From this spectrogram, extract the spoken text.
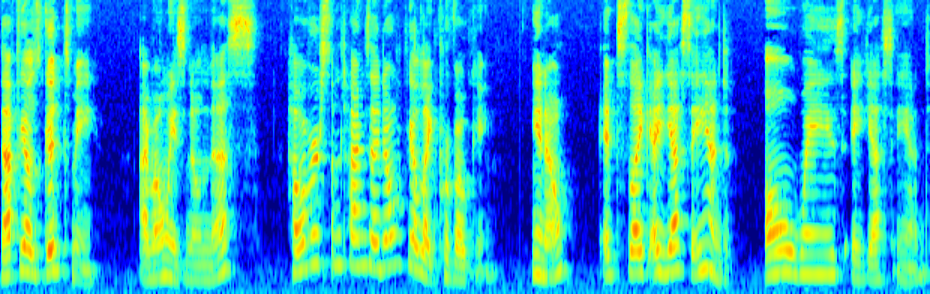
That feels good to me. I've always known this. However, sometimes I don't feel like provoking. You know, it's like a yes and, always a yes and.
